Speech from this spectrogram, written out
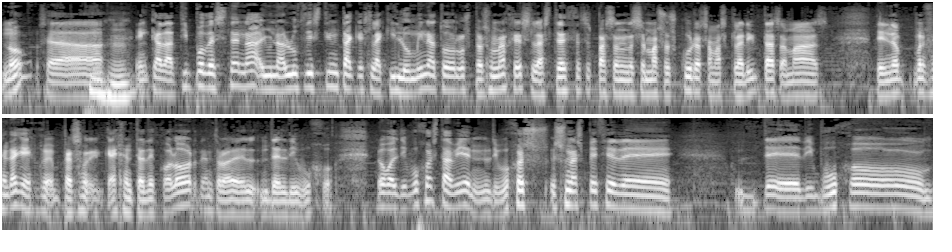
¿no? O sea, en cada tipo de escena hay una luz distinta que es la que ilumina a todos los personajes. Las veces pasan a ser más oscuras, a más claritas, a más... Teniendo en cuenta que hay, que hay gente de color dentro del, del dibujo. Luego el dibujo está bien. El dibujo es, es una especie de... de dibujo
